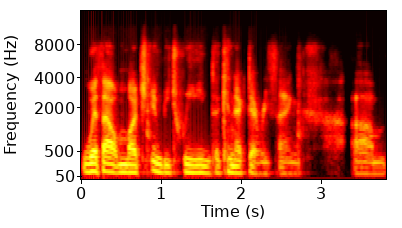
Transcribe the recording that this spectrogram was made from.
without much in between to connect everything. Um,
